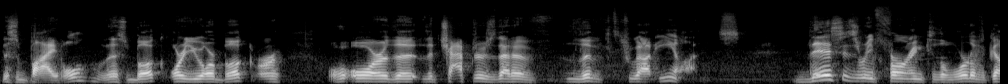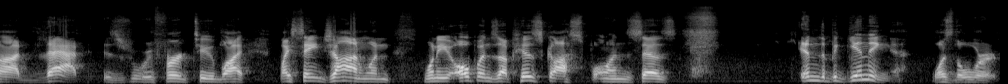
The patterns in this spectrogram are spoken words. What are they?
this Bible, this book, or your book, or, or, or the, the chapters that have lived throughout eons. This is referring to the Word of God. That is referred to by, by St. John when, when he opens up his gospel and says, In the beginning was the Word.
